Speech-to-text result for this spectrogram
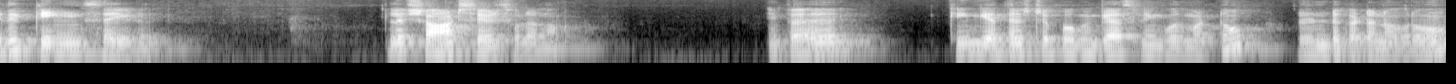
இது கிங் சைடு இல்லை ஷார்ட் சைடு சொல்லலாம். இப்போ கிங் எத்தனை ஸ்டெப் போகும் கேஸ் போது மட்டும் ரெண்டு கட்டை நகரும்.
